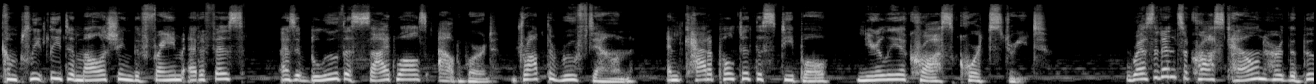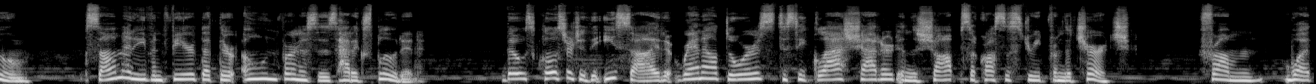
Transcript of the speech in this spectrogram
completely demolishing the frame edifice as it blew the sidewalls outward, dropped the roof down, and catapulted the steeple nearly across Court Street. Residents across town heard the boom. Some had even feared that their own furnaces had exploded. Those closer to the east side ran outdoors to see glass shattered in the shops across the street from the church. From what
